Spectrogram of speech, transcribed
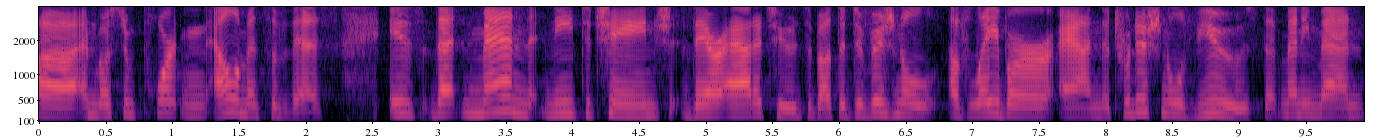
uh, and most important elements of this is that men need to change their attitudes about the divisional of labor and the traditional views that many men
